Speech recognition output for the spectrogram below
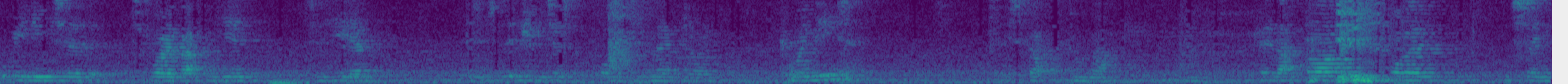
what we need to, to worry about from here to here is it's literally just a positive leg drive. Look at my knees. They start to come back. Okay, that bar should follow the same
